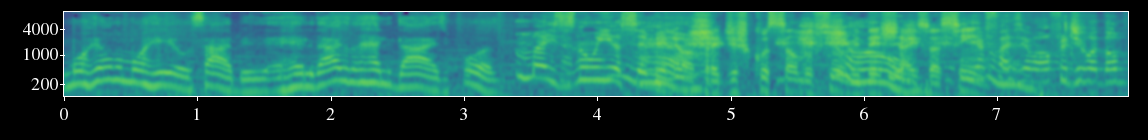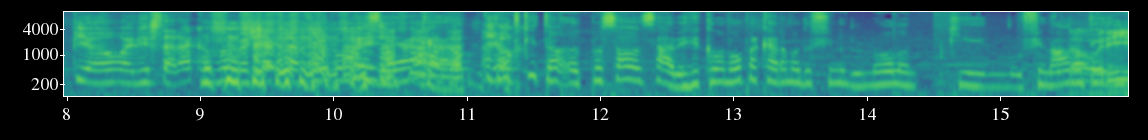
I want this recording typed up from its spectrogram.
morreu ou não morreu, sabe? É realidade ou não é realidade? Pô, Mas não ia ser É. melhor pra discussão do filme Não. deixar isso assim? Ia fazer o Alfred rodar um peão ali, será que eu vou meu chefe tá vivo? Pois é, cara. Um. Tanto que o pessoal, sabe, reclamou pra caramba do filme do Nolan, que no final Da não tem origem,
